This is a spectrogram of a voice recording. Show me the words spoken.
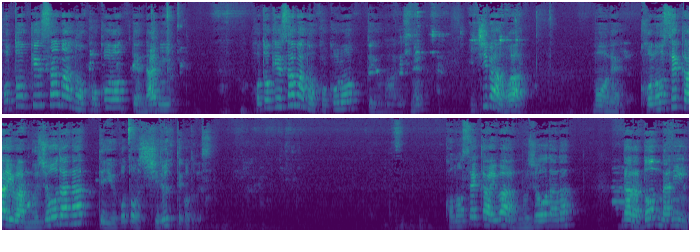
仏様の心って何？仏様の心っていうのはですね一番はもうねこの世界は無常だなっていうことを知るってことです。この世界は無常だな。だからどんなに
